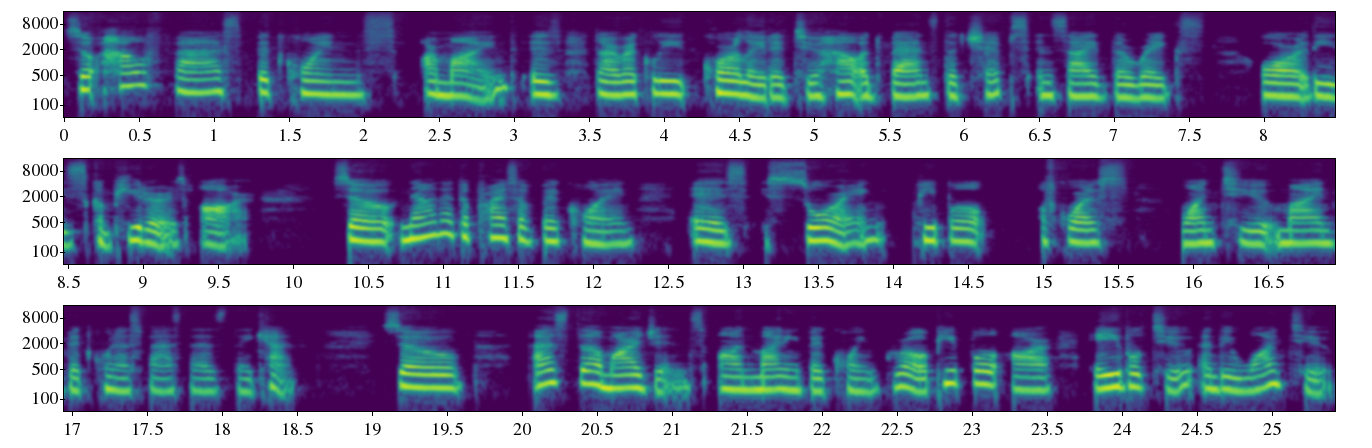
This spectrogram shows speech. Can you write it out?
So, how fast bitcoins are mined is directly correlated to how advanced the chips inside the rigs or these computers are. So, now that the price of Bitcoin is soaring, people, of course, want to mine Bitcoin as fast as they can. So, as the margins on mining Bitcoin grow, people are able to and they want to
